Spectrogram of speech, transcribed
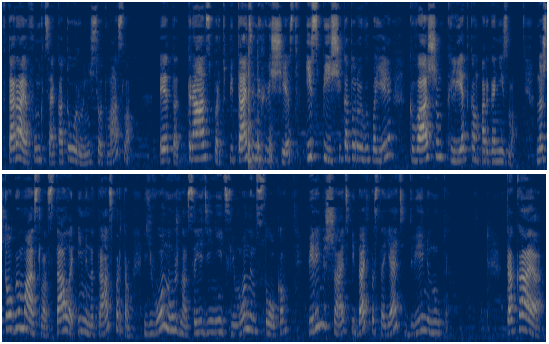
Вторая функция, которую несет масло, это транспорт питательных веществ из пищи, которую вы поели, к вашим клеткам организма. Но чтобы масло стало именно транспортом, его нужно соединить с лимонным соком, перемешать и дать постоять 2 минуты. Такая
